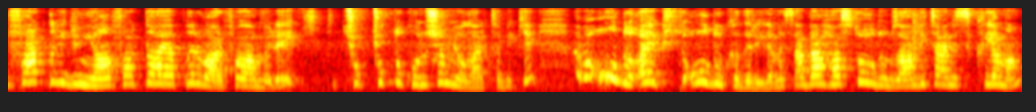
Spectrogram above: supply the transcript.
farklı bir dünya, farklı hayatları var falan böyle. Çok çok da konuşamıyorlar tabii ki. Ama olduğu ayaküstü olduğu kadarıyla. Mesela ben hasta olduğum zaman bir tanesi kıyamam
